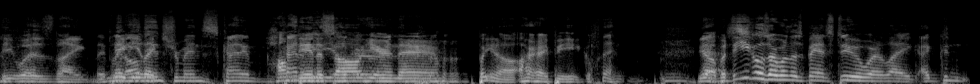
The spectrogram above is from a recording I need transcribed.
he was like They played maybe all the instruments, kind of hummed kind of in a song here and there. but you know, R.I.P. Glenn. No, Yes. but the Eagles are one of those bands too, where like I couldn't.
